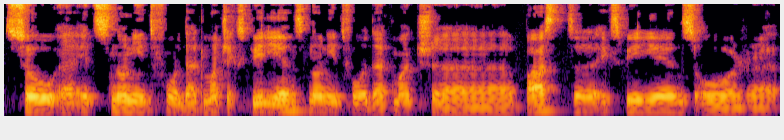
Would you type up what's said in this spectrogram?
So uh, it's no need for that much experience no need for that much past experience or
